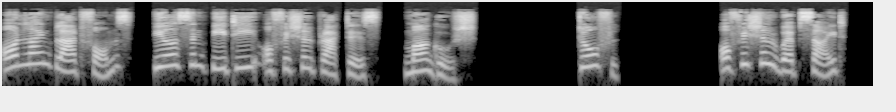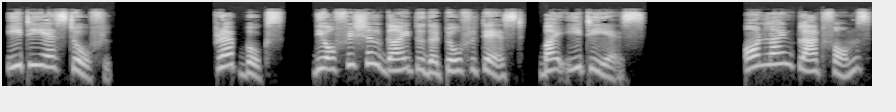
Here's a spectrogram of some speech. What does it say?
Online platforms Pearson PTE Official Practice, Magoosh. TOEFL. Official website ETS TOEFL. Prep books The Official Guide to the TOEFL Test by ETS. Online platforms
